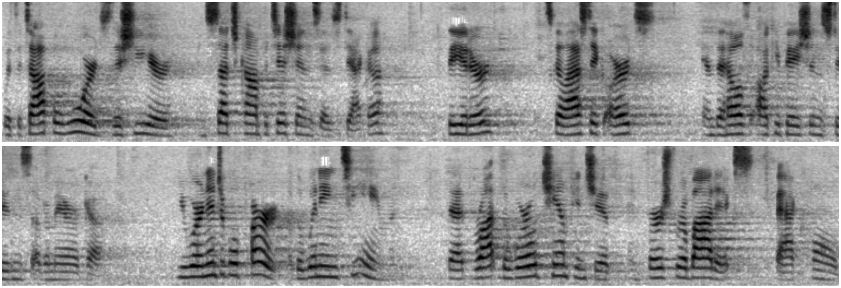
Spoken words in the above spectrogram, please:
with the top awards this year in such competitions as DECA, Theater, Scholastic Arts, and the Health Occupation Students of America. You were an integral part of the winning team that brought the World Championship in FIRST Robotics back home.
